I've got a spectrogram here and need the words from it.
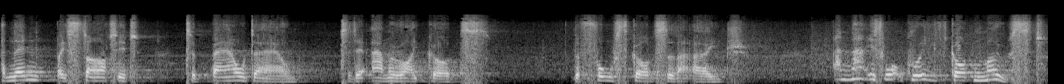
And then they started to bow down to the Amorite gods, the false gods of that age. And that is what grieved God most.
